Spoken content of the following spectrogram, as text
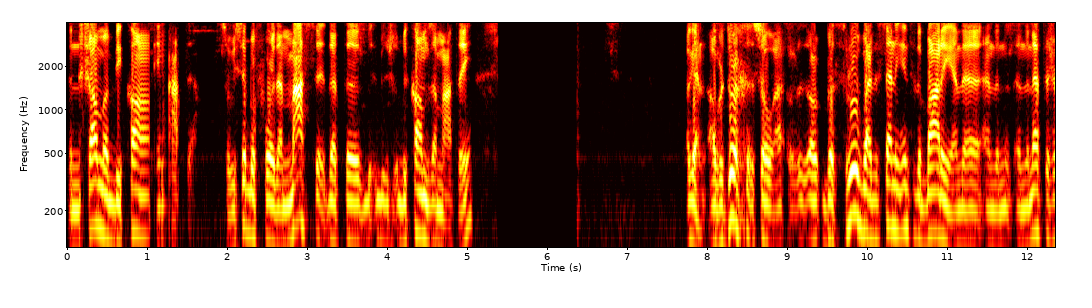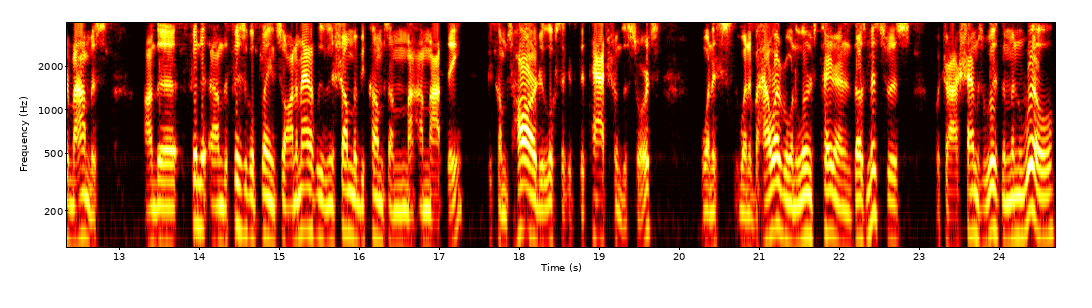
the neshama becomes a mate. So we said before that masse that the becomes a mate. Again, so uh, uh, but through by descending into the body and the and the and the nefesh of Bahamas on the on the physical plane. So automatically the neshama becomes a, a mate, becomes hard. It looks like it's detached from the source. When it's when it, however when it learns Torah and it does mitzvahs, which are Hashem's wisdom and will,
